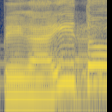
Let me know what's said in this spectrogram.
Pegadito.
